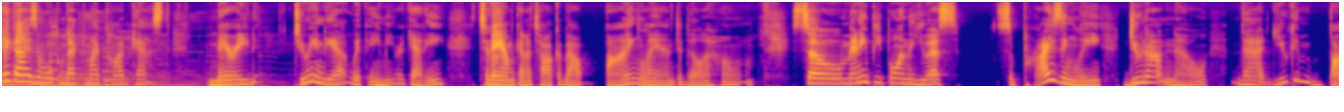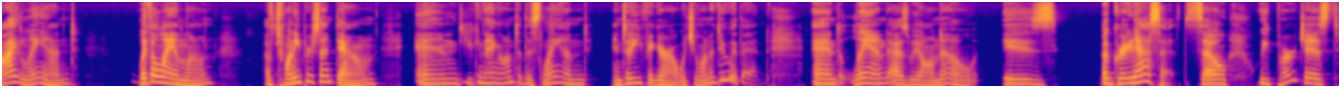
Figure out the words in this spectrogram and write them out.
Hey guys, and welcome back to my podcast, Married to India with Amy Rigetti. Today I'm going to talk about buying land to build a home. So many people in the US surprisingly do not know that you can buy land with a land loan of 20% down and you can hang on to this land until you figure out what you want to do with it. And land, as we all know, is a great asset. So we purchased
